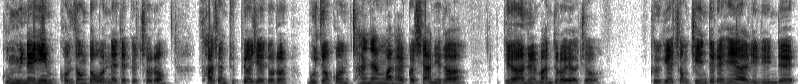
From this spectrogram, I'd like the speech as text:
국민의힘 권성도 원내대표처럼 사전투표 제도를 무조건 찬양만 할 것이 아니라 대안을 만들어야죠. 그게 정치인들이 해야 할 일인데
